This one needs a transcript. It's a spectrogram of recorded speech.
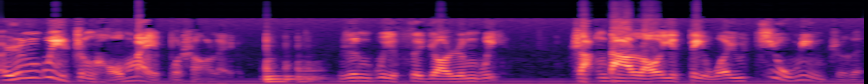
仁贵正好迈步上来了。仁贵自叫仁贵，张大老爷对我有救命之恩，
